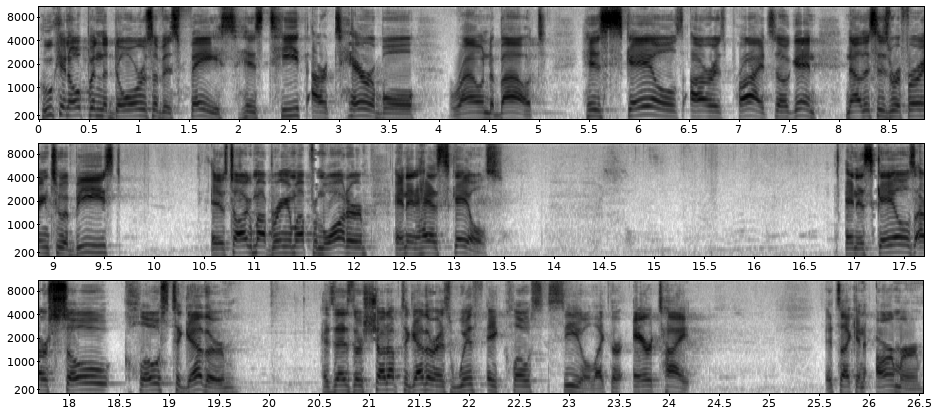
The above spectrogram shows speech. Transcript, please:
Who can open the doors of his face? His teeth are terrible round about. His scales are his pride. So again, now this is referring to a beast. It is talking about bringing him up from the water, and it has scales. And his scales are so close together, it says they're shut up together as with a close seal, like they're airtight. It's like an armor.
